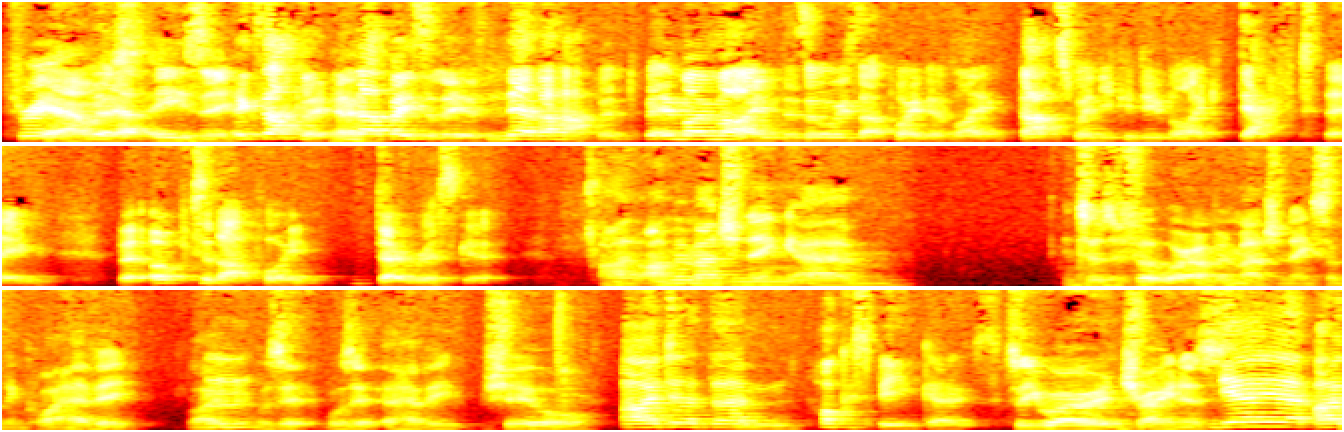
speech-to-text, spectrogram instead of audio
three hours, Yeah. easy. Exactly, Yeah. and that basically has never happened. But in my mind, there's always that point of like, that's when you can do the like daft thing. But up to that point, don't risk it. I, I'm imagining, um, in terms of footwear, I'm imagining something quite heavy. Like, Mm. was it was it a heavy shoe or? I did um, Hoka Speed goats. So you were in trainers. Yeah, yeah, I,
